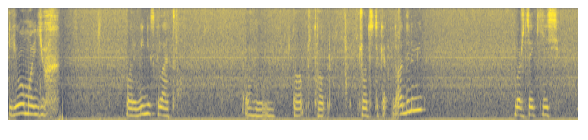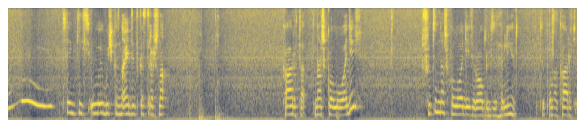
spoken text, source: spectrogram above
Йо-моє. Ой. Угу. Добре, добре. Що це таке? Да, динаміт? Боже, це якийсь. Це якийсь улибочка, знаєте, така страшна. Карта. Наш колодязь. Що тут наш колодязь робить взагалі? Типу на карті.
